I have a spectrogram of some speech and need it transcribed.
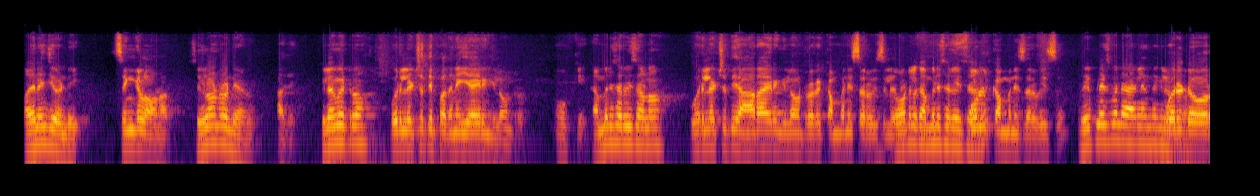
പതിനഞ്ച് വണ്ടി. സിംഗിൾ ഓണർ സിംഗിൾ ഓണർ വണ്ടിയാണ്. അതെ. കിലോമീറ്ററോ ഒരു ലക്ഷത്തി പതിനയ്യായിരം കിലോമീറ്റർ ഓക്കെ കമ്പനി സർവീസ് ആണോ? ഒരു ലക്ഷത്തി ആറായിരം കിലോമീറ്റർ വരെ കമ്പനി സർവീസിൽ total company service full company service replacement എന്തെങ്കിലും ഒരു ഡോർ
